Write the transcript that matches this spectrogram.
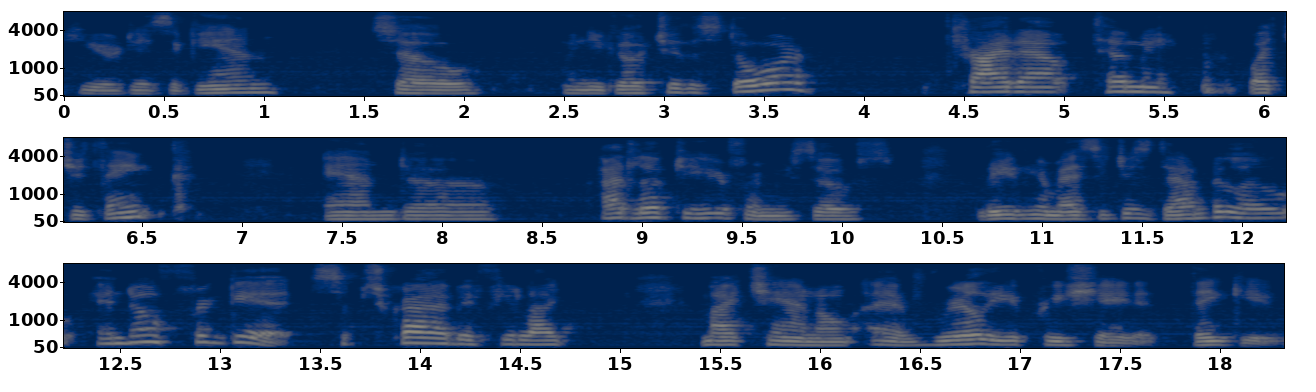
here it is again. So when you go to the store try it out. Tell me what you think. And uh, I'd love to hear from you. So leave your messages down below. And don't forget subscribe if you like my channel. I really appreciate it. Thank you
